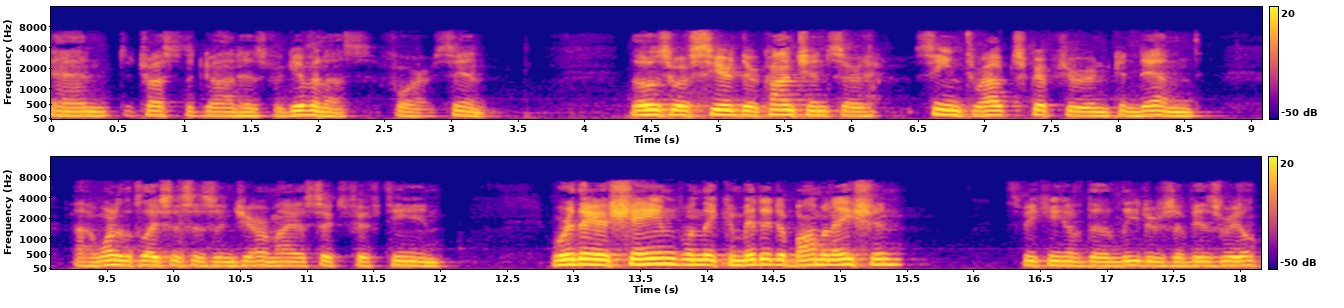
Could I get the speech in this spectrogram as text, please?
and to trust that God has forgiven us for our sin. Those who have seared their conscience are seen throughout Scripture and condemned. Uh, one of the places is in Jeremiah 6:15. Were they ashamed when they committed abomination? Speaking of the leaders of Israel.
